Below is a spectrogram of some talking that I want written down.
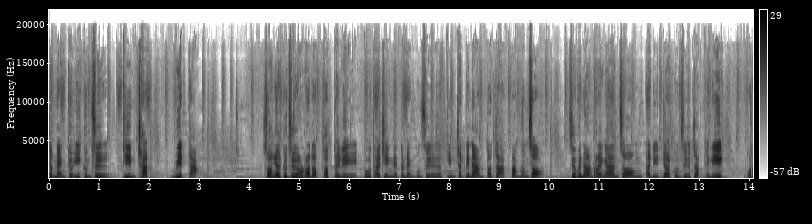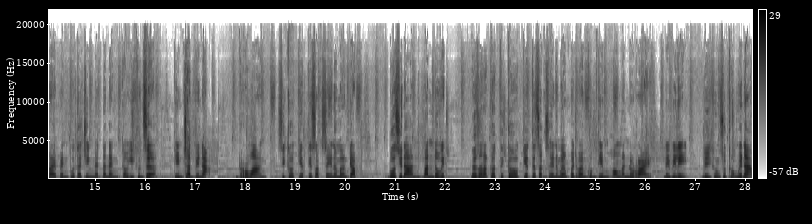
ตำแหน่งเก้าอี้กุนซือ ทีมชาติเวียดนามสองยอดกุนซือระดับท็อปไทยลีก ผู้ท้าชิงในตำแหน่งกุนซือทีมชาติเวียดนามต่อจากปังหังซอซื้อเวียดนามรายงาน 2 อดีตยอดกุนซือจากไทยลีกใครเป็นผู้ท้าชิงในตำแหน่งเก้าอี้กุนซือทีมชาติเวียดนาม ระหว่าง ซิโก้เกียรติศักดิ์เสนเมืองกับโบซิดานบันโดวิดโดยสำหรับโคติโก้เกียรติศักดิ์เสนเมืองปัจจุบันคุมทีมฮองอันโนไรในวิลีลีกสูงสุดของเวียดนาม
